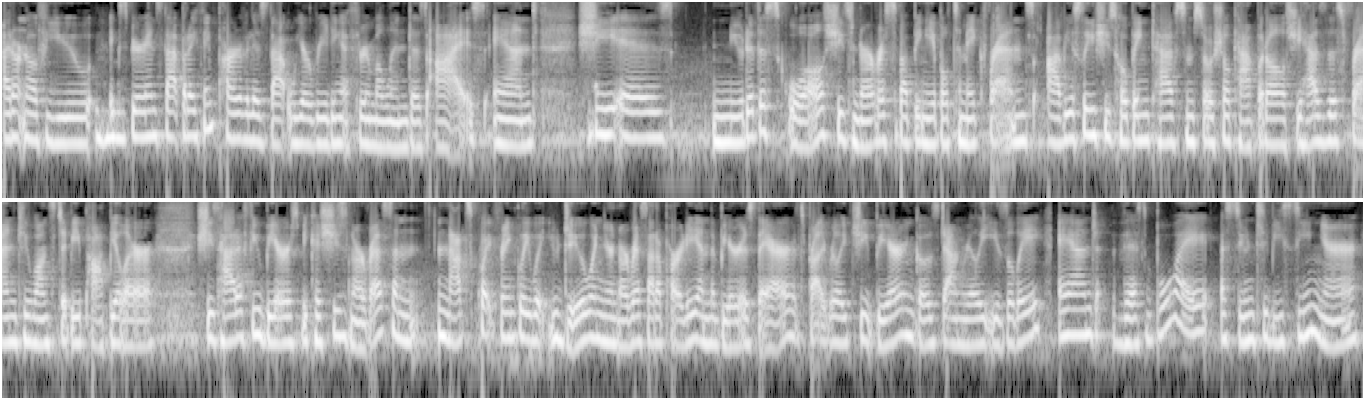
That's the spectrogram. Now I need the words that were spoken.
I don't know if you mm-hmm. experienced that, but I think part of it is that we are reading it through Melinda's eyes. And she is new to the school. She's nervous about being able to make friends. Obviously, she's hoping to have some social capital. She has this friend who wants to be popular. She's had a few beers because she's nervous, and, and that's quite frankly what you do when you're nervous at a party and the beer is there. It's probably really cheap beer and goes down really easily. And this boy, a soon to be senior,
